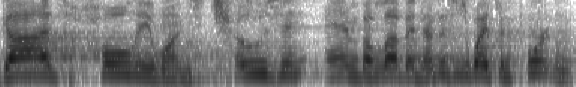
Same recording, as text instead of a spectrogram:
God's holy ones, chosen and beloved. Now, this is why it's important.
